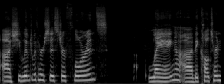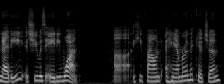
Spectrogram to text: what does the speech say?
Uh, she lived with her sister Florence Lang. Uh, they called her Nettie. She was 81. Uh, he found a hammer in the kitchen.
